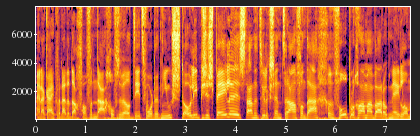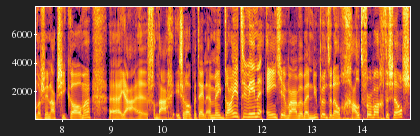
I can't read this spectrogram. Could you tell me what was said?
En dan kijken we naar de dag van vandaag. Oftewel, dit wordt het nieuws. De Olympische Spelen staat natuurlijk centraal vandaag. Een vol programma waar ook Nederlanders in actie komen. Uh, ja, uh, vandaag is er ook meteen een medaille te winnen. Eentje waar we bij nu.nl goud verwachten zelfs.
